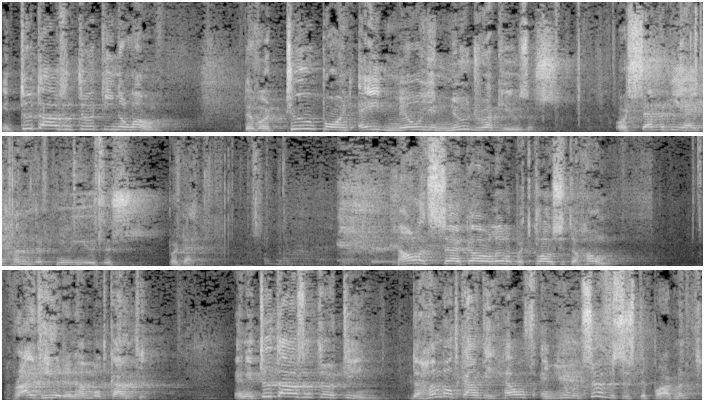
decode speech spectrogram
In 2013 alone, there were 2.8 million new drug users or 7,800 new users per day. Now let's uh, go a little bit closer to home. Right here in Humboldt County. And in 2013, the Humboldt County Health and Human Services Department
